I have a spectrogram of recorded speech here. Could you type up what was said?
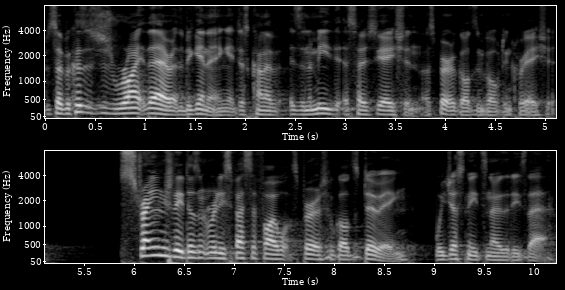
So, because it's just right there at the beginning, it just kind of is an immediate association. The Spirit of God's involved in creation. Strangely, doesn't really specify what the Spirit of God's doing. We just need to know that He's there.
